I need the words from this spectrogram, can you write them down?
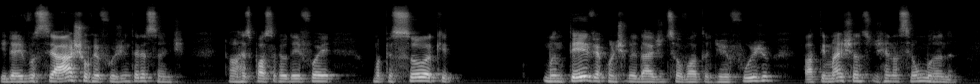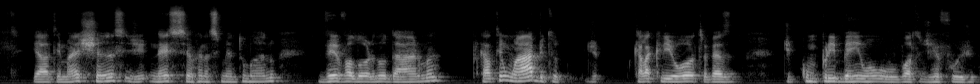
E daí você acha o refúgio interessante. Então a resposta que eu dei foi uma pessoa que manteve a continuidade do seu voto de refúgio, ela tem mais chance de renascer humana. E ela tem mais chance de, nesse seu renascimento humano, ver valor no Dharma, porque ela tem um hábito de, que ela criou através de cumprir bem o, o voto de refúgio.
